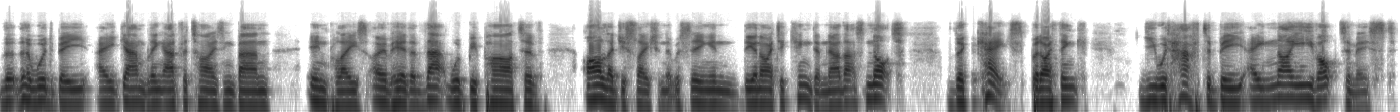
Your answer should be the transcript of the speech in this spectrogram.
that there would be a gambling advertising ban in place over here, that that would be part of our legislation that we're seeing in the United Kingdom. Now, that's not the case, but I think you would have to be a naive optimist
